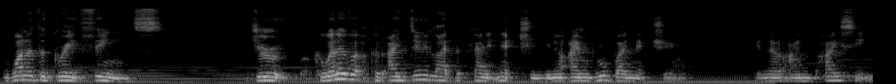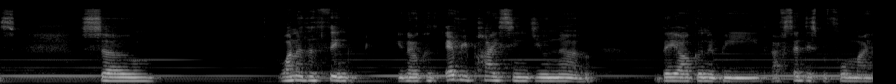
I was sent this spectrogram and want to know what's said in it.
one of the great things during, whenever, because I do like the planet Neptune, you know, I'm ruled by Neptune, you know, I'm Pisces. So, one of the things, you know, because every Pisces you know, they are going to be, I've said this before my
